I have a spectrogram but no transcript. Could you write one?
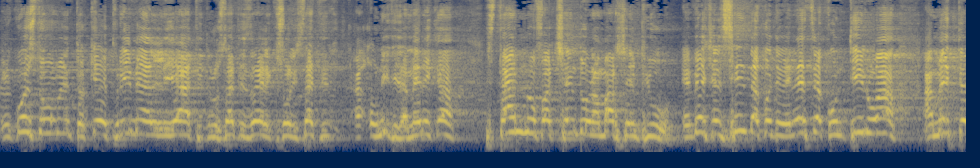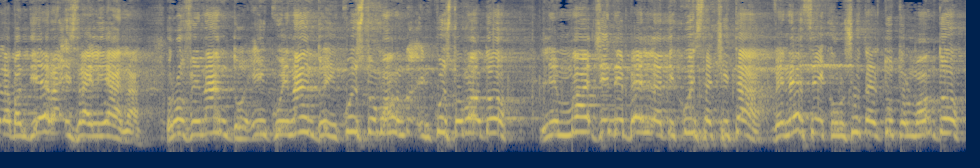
in questo momento che i primi alleati dello Stato di Israele, che sono gli Stati Uniti d'America, stanno facendo una marcia in più. Invece il sindaco di Venezia continua a mettere la bandiera israeliana, rovinando, inquinando in questo modo, in questo modo l'immagine bella di questa città. Venezia è conosciuta in tutto il mondo,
